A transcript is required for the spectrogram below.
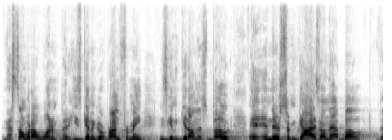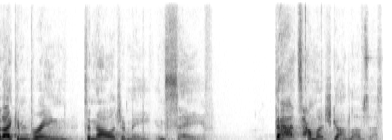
And that's not what I want, but he's going to go run for me. He's going to get on this boat, and, and there's some guys on that boat that I can bring to knowledge of me and save. That's how much God loves us.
